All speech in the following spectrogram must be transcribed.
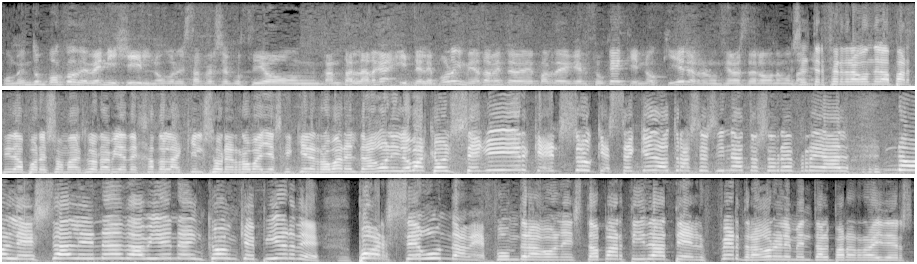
Momento un poco de Benny Hill, ¿no? Con esta persecución tan tan larga y teleporo inmediatamente de parte de Kenzuke, que no quiere renunciar a este dragón de Es montaña. el tercer dragón de la partida, por eso Maxlor había dejado la kill sobre Roba y es que quiere robar el dragón y lo va a conseguir. Kensuke se queda otro asesinato sobre Freal. No le sale nada bien a Encon que pierde por segunda vez un dragón esta partida. Tercer dragón elemental para Riders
